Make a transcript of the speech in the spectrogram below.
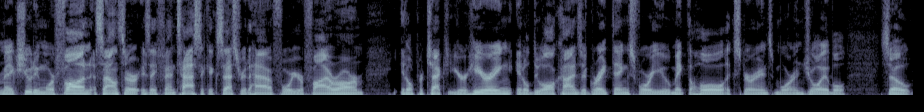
makes shooting more fun. A silencer is a fantastic accessory to have for your firearm. It'll protect your hearing. It'll do all kinds of great things for you, make the whole experience more enjoyable. So,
